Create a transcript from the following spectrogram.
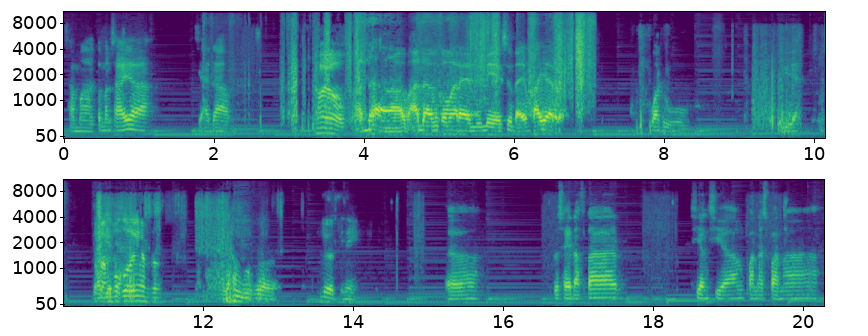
sama teman saya si Adam. Oh, Adam, Adam kemarin ini Sunda Empire. Waduh. Iya. tukang Lanjut ya. pukulnya bro. Yang Google. Lanjut. Ini. Eh, terus saya daftar siang-siang panas-panas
